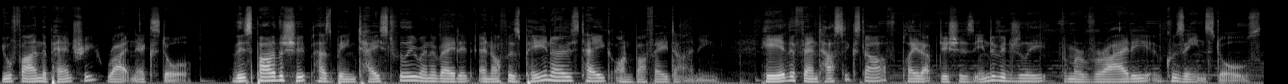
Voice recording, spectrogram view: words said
you'll find the pantry right next door. This part of the ship has been tastefully renovated and offers P&O's take on buffet dining. Here, the fantastic staff plate up dishes individually from a variety of cuisine stalls.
